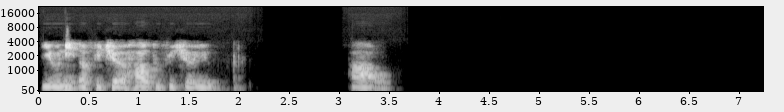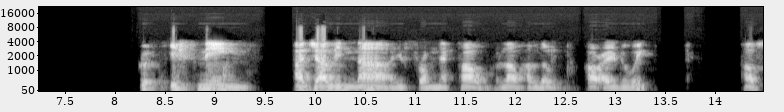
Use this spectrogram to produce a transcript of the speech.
You need a feature. How to feature you? How? Good evening, Ajalina. You're from Nepal. Hello, hello. How are you doing? How's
